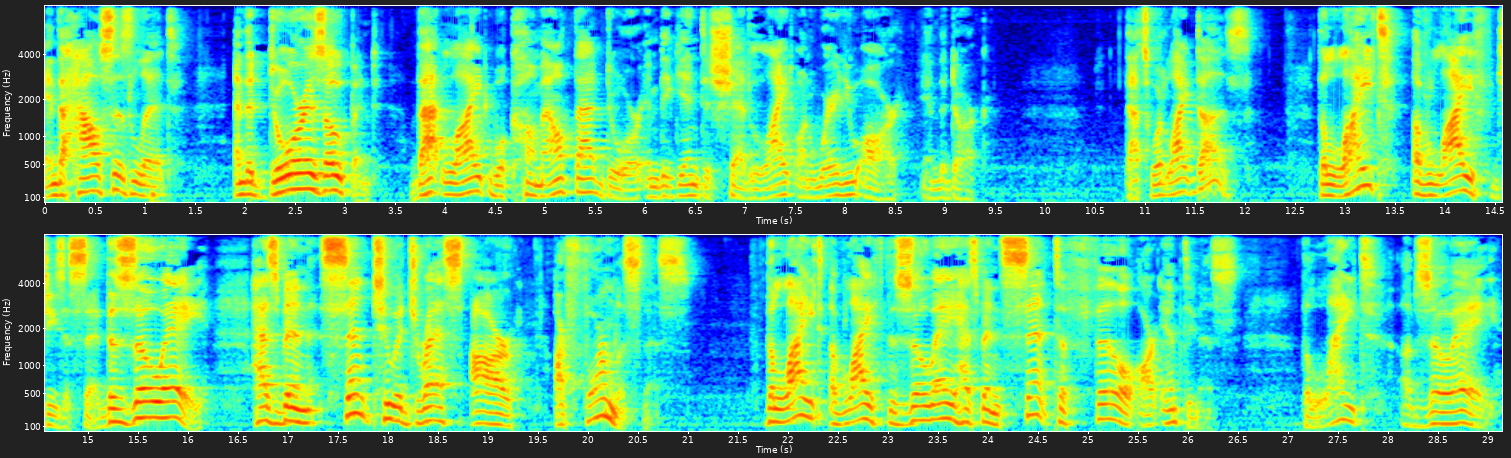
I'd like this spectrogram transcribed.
and the house is lit and the door is opened, that light will come out that door and begin to shed light on where you are in the dark. That's what light does. The light of life, Jesus said, the Zoe, has been sent to address our our formlessness. The light of life, the Zoe, has been sent to fill our emptiness. The light of Zoe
